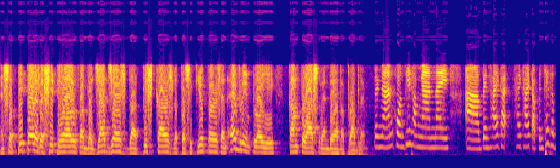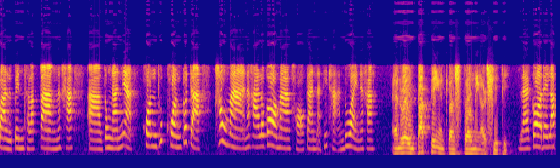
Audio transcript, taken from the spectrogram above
And so people at the city hall, from the judges, the fiscals, the prosecutors, and every employee come to us when they have a problem. ๆดังนั้นคนที่ทำงานในอ่า เป็นคล้ายกับคล้ายๆ กับเป็นเทศบาลหรือเป็นสารกลางนะคะอ่าตรงนั้นเนี่ยคนทุกคนก็จะเข้ามานะคะ แล้วก็มาขอการอธิษฐานด้วยนะคะ And we're impacting and transforming our city. และก็ได้รับ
